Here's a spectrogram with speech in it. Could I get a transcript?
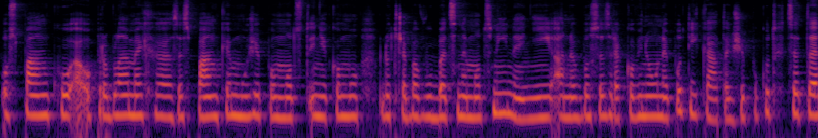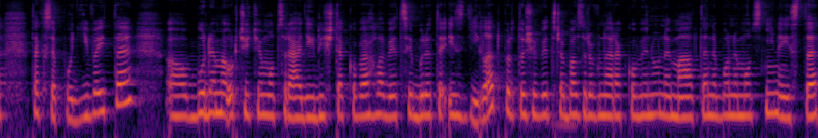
o spánku a o problémech eh, se spánkem může pomoct i někomu, kdo třeba vůbec nemocný není, anebo se s rakovinou nepotýká. Takže pokud chcete, tak se podívejte. Budeme určitě moc rádi, když takovéhle věci budete i sdílet, protože vy třeba zrovna rakovinu nemáte nebo nemocní nejste,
